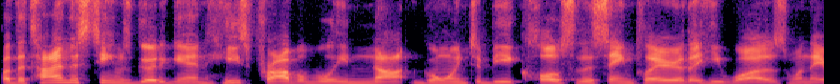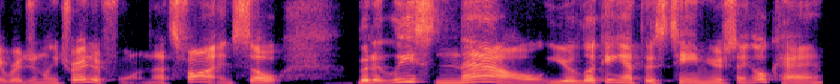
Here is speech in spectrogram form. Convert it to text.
By the time this team's good again, he's probably not going to be close to the same player that he was when they originally traded for him. That's fine. So but at least now you're looking at this team, you're saying, okay,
